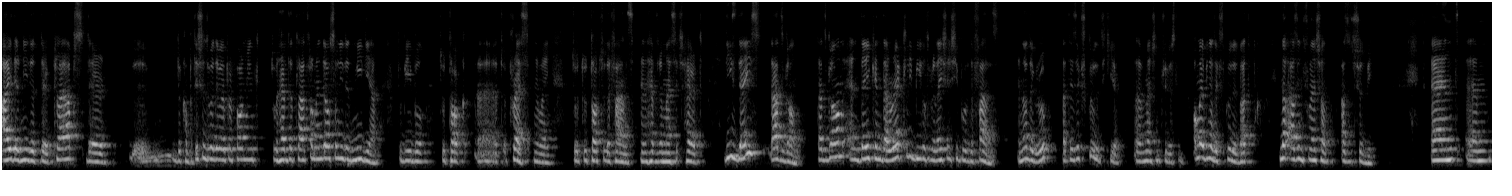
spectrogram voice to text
either needed their clubs, their uh, the competitions where they were performing to have that platform, and they also needed media to be able to talk uh, to press in a way to, to talk to the fans and have their message heard. These days, that's gone. That's gone, and they can directly build relationship with the fans another group that is excluded here that I've mentioned previously, or maybe not excluded, but not as influential as it should be. And um,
